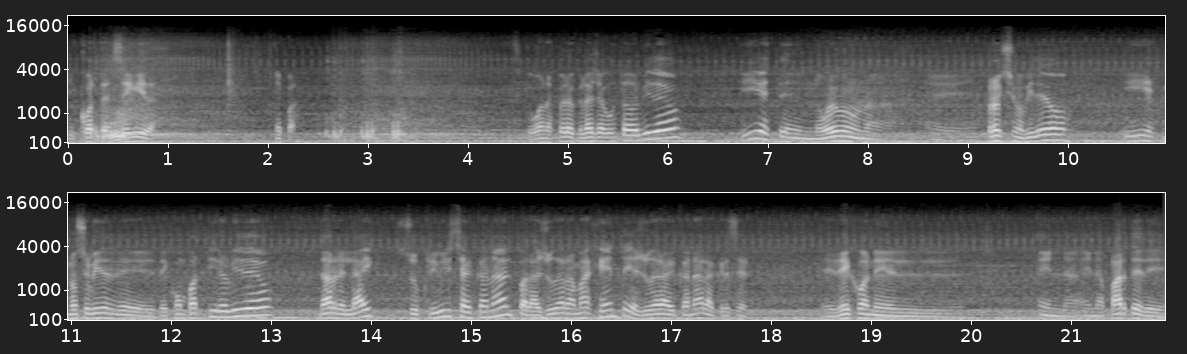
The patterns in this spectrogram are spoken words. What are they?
Y corta enseguida. Epa. Así que bueno, espero que les haya gustado el video. Y este, nos vemos en un eh, próximo video. Y no se olviden de, compartir el video, darle like, suscribirse al canal para ayudar a más gente y ayudar al canal a crecer. Eh, dejo en el en la, parte de,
